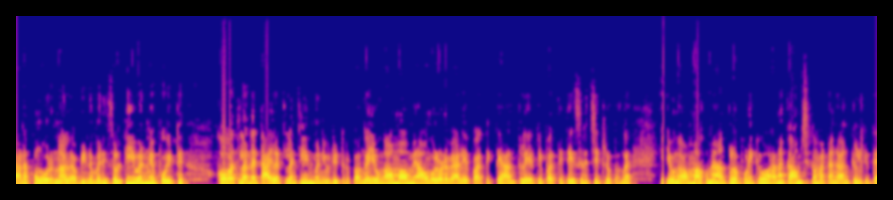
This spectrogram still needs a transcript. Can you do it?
நடக்கும் ஒரு நாள் அப்படின்ற மாதிரி சொல்லிட்டு ஈவனுமே போயிட்டு கோவத்தில் அந்த டாய்லெட்லாம் க்ளீன் பண்ணி விட்டுட்டு இருப்பாங்க. இவங்க அம்மாவுமே அவங்களோட வேலையை பார்த்துக்கிட்டே அங்கிளை எட்டி பார்த்துட்டே சிரிச்சிட்டு இருப்பாங்க. இவங்க அம்மாவுக்குமே அங்கிளை பிடிக்கும். ஆனால் காமிச்சிக்க மாட்டாங்க அங்கிள் கிட்ட.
